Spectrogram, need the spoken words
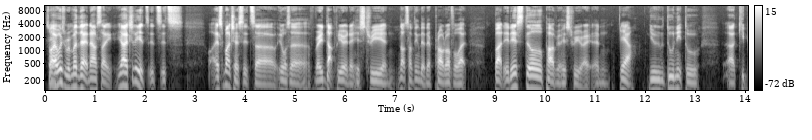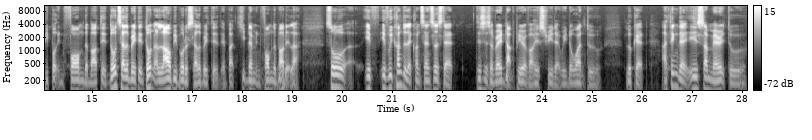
So I always remember that and I was like, yeah, actually it's it's it's as much as it's uh it was a very dark period in their history and not something that they're proud of or what, but it is still part of your history, right? And Yeah. you do need to uh, keep people informed about it. Don't celebrate it. Don't allow people to celebrate it, but keep them informed about it, lah. So uh, if if we come to that consensus that this is a very dark period of our history that we don't want to look at, I think there is some merit to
